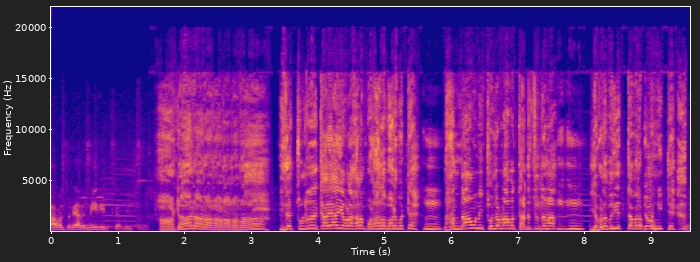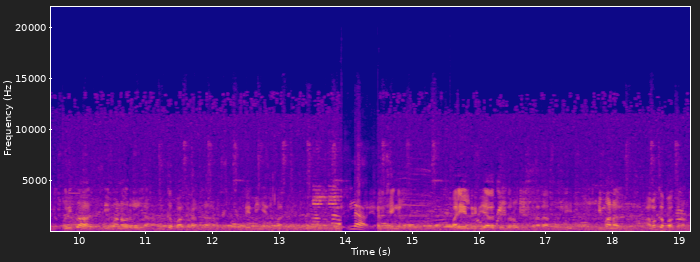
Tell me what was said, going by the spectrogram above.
காவல்துறை அதை மீறி இருக்கு அப்படின்னு சொல்லுவாங்க இத சொல்றதுக்காயா எவ்வளவு காலம் படாத பாடுபட்ட? நான் தான் உன்னை சொல்ல விடாம தடுத்துட்டனா? எவ்வளவு பெரிய தவற பண்ணிட்டேன் குறிப்பா சீமான் அவர்கள் அமுக்க பாக்குறாங்க இல்லை. விஷயங்கள் பலியல் ரீதியாக தொந்தரவு கொடுக்கிறதா சொல்லி சீமான அமுக்க பாக்குறாங்க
